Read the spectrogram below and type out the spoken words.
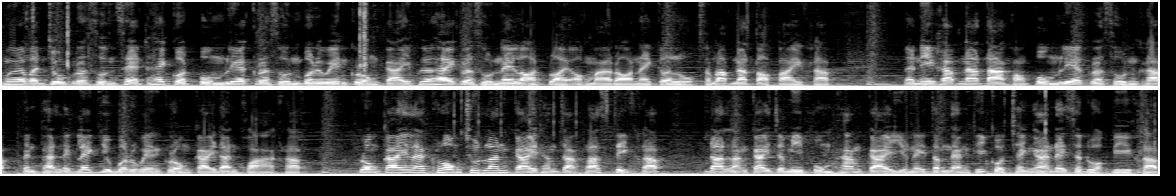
เมื่อบรรจุกระสุนเสร็จให้กดปุ่มเรียกกระสุนบริเวณกรงไกเพื่อให้กระสุนในหลอดปล่อยออกมารอในกระโหลกสำหรับนัดต่อไปครับ และนี่ครับหน้าตาของปุ่มเรียกกระสุนครับ เป็นแผ่นเล็กๆ อยู่บริเวณกรงไกด้านขวาครับกรงไกและโครงชุดลั่นไกทำจากพลาสติกครับ ด้านหลังไกจะมีปุ่มห้ามไกอยู่ในตำแหน่งที่กดใช้งานได้สะดวกดีครับ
